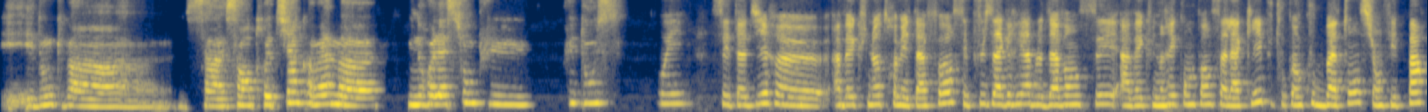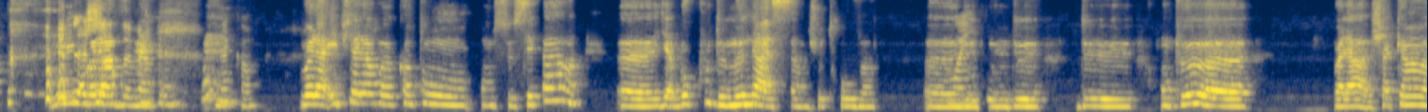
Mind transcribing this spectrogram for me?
Et, donc, ben, ça, ça, entretient quand même euh, une relation plus, plus douce. Oui, c'est-à-dire, avec une autre métaphore, c'est plus agréable d'avancer avec une récompense à la clé plutôt qu'un coup de bâton si on ne fait pas la chose de main. D'accord. Voilà, et puis alors, euh, quand on, se sépare, euh, il y a beaucoup de menaces, hein, je trouve. Euh, de, on peut, voilà, chacun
